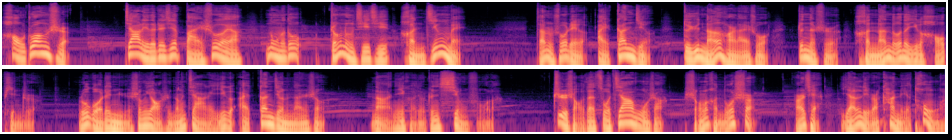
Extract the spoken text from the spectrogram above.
好装饰，家里的这些摆设呀，弄得都整整齐齐，很精美。咱们说这个爱干净，对于男孩来说，真的是很难得的一个好品质。如果这女生要是能嫁给一个爱干净的男生，那你可就真幸福了。至少在做家务上省了很多事儿，而且眼里边看着也痛快。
